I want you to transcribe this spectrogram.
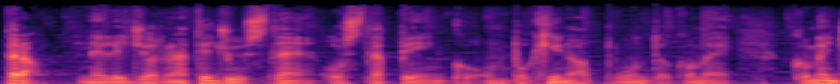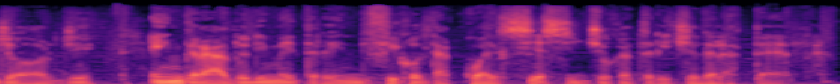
Però nelle giornate giuste Ostapenko, un pochino appunto come, come Giorgi, è in grado di mettere in difficoltà qualsiasi giocatrice della terra.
